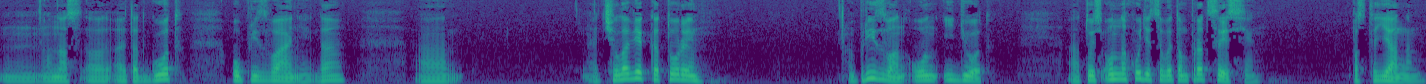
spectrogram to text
у нас этот год о призвании, да. Э, человек, который призван, он идет. А, то есть он находится в этом процессе постоянном.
